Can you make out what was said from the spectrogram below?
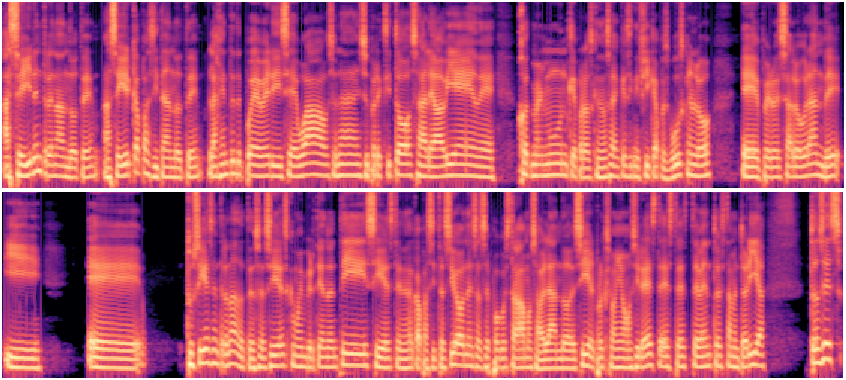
a seguir entrenándote, a seguir capacitándote? La gente te puede ver y dice, wow, Solana es súper exitosa, le va bien, de Hotman Moon, que para los que no saben qué significa, pues búsquenlo, eh, pero es algo grande y eh, tú sigues entrenándote, o sea, sigues como invirtiendo en ti, sigues teniendo capacitaciones. Hace poco estábamos hablando de, sí, el próximo año vamos a ir a este, este, este evento, esta mentoría. Entonces,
